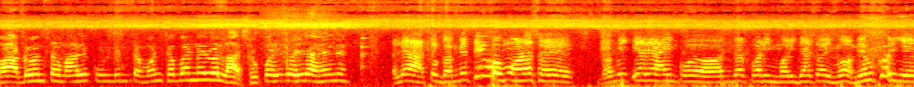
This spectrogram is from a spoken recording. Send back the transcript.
વાડો ને તમારી કુંડી તમને ખબર નહીં લાશો પડી રહી હે ને? એટલે આ તો ગમે તેવો માણસ હોય. ગમે ત્યારે આવીને અંદર પડી મરી જાય તો એમાં અમે શું કરીએ.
